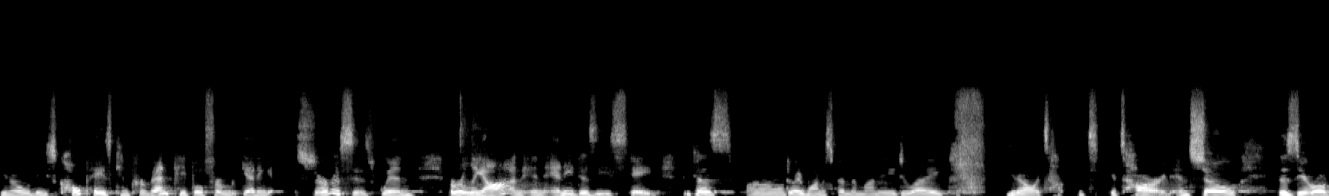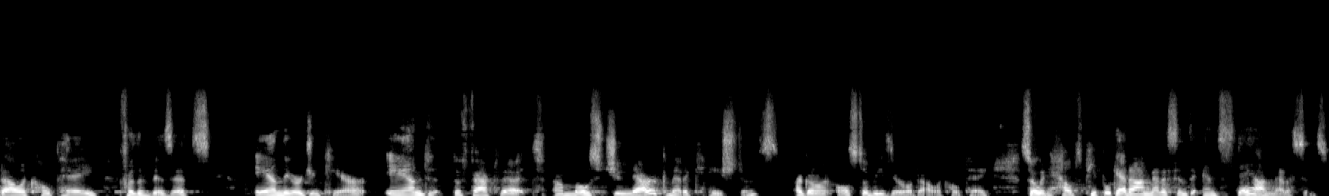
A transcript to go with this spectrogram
You know, these copays can prevent people from getting services when early on in any disease state because, oh, do I want to spend the money? Do I, you know, it's, it's, it's hard. And so the zero dollar copay for the visits and the urgent care and the fact that uh, most generic medications are going to also be zero dollar copay. So it helps people get on medicines and stay on medicines.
